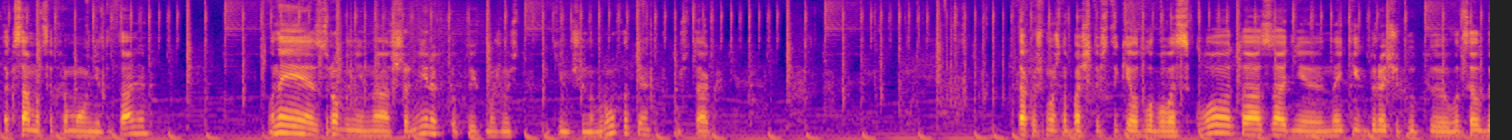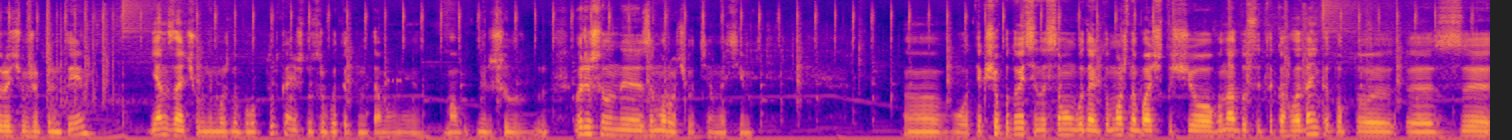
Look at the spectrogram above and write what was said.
Так само це хромовані деталі. Вони зроблені на шарнірах, тобто їх можна ось таким чином рухати. Ось так. Також можна бачити ось таке от лобове скло та заднє, на яких, до речі, тут е, оце, до речі, вже принти. Я не знаю, чи вони можна було б тут, звісно, зробити принтами, вони, мабуть, не рішили. Вирішили не заморочуватися на цим. Е, от. Якщо подивитися на саму модель, то можна бачити, що вона досить така гладенька, тобто е, з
